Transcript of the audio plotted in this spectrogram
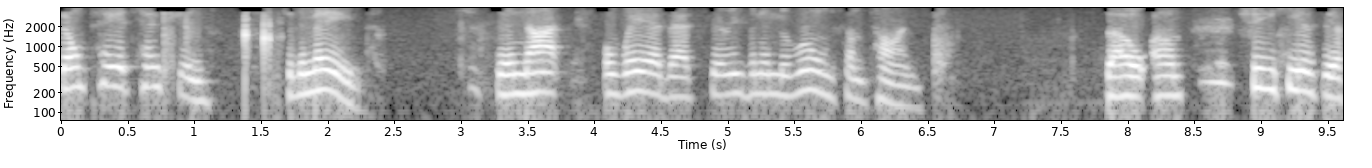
don't pay attention to the maids. They're not aware that they're even in the room sometimes. So um, she hears their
